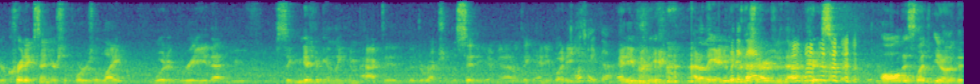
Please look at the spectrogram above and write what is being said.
your critics and your supporters alike would agree that you've significantly impacted the direction of the city. I mean, I don't think anybody, I'll take that. anybody, I don't think anybody disagrees with that. There's all this, leg- you know, the,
